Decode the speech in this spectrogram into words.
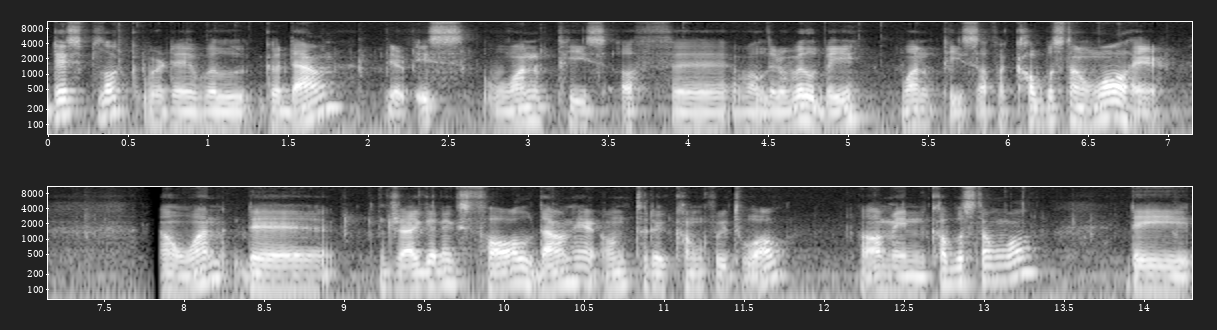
this block where they will go down, there is one piece of, uh, well there will be one piece of a cobblestone wall here. And when the dragon eggs fall down here onto the concrete wall, I mean cobblestone wall, they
